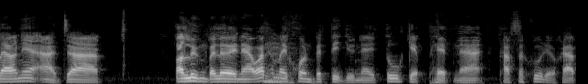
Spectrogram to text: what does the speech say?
แล้วเนี่ยอาจจะ ตะลึงไปเลยนะ ว่าทำไมคนไปติดอยู่ในตู้เก็บเผ็ดนะพักสักครู่เดียวครับ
